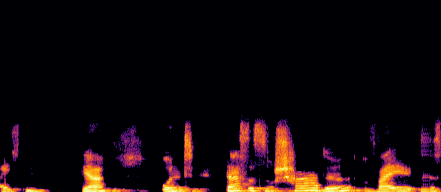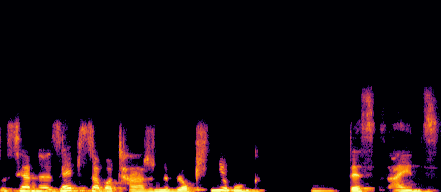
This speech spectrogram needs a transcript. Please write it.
reicht nicht. Ja, und das ist so schade, weil das ist ja eine Selbstsabotage, eine Blockierung des Seins,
